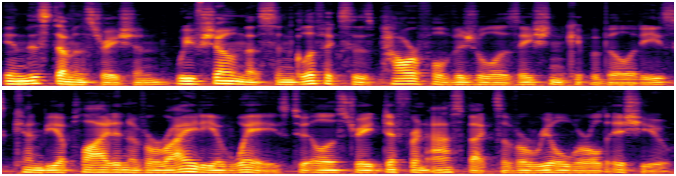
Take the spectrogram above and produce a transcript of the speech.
In this demonstration, we've shown that SynGlyphX' powerful visualization capabilities can be applied in a variety of ways to illustrate different aspects of a real-world issue,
